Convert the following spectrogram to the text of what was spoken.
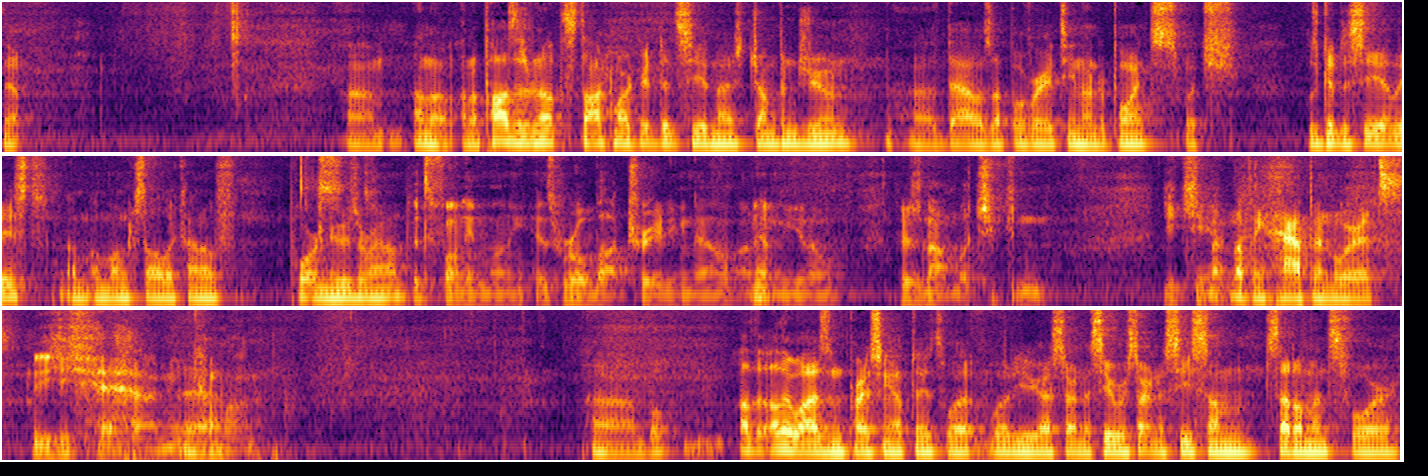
Yep. Um, on, a, on a positive note, the stock market did see a nice jump in June. Uh, Dow was up over 1,800 points, which was good to see at least um, amongst all the kind of poor news around. It's funny money. It's robot trading now. I Yep. mean, you know, there's not much you can. You can't. Nothing happened where it's. Yeah, I mean, Yeah. come on. Um, but other, otherwise, in pricing updates, what what are you guys starting to see? We're starting to see some settlements for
